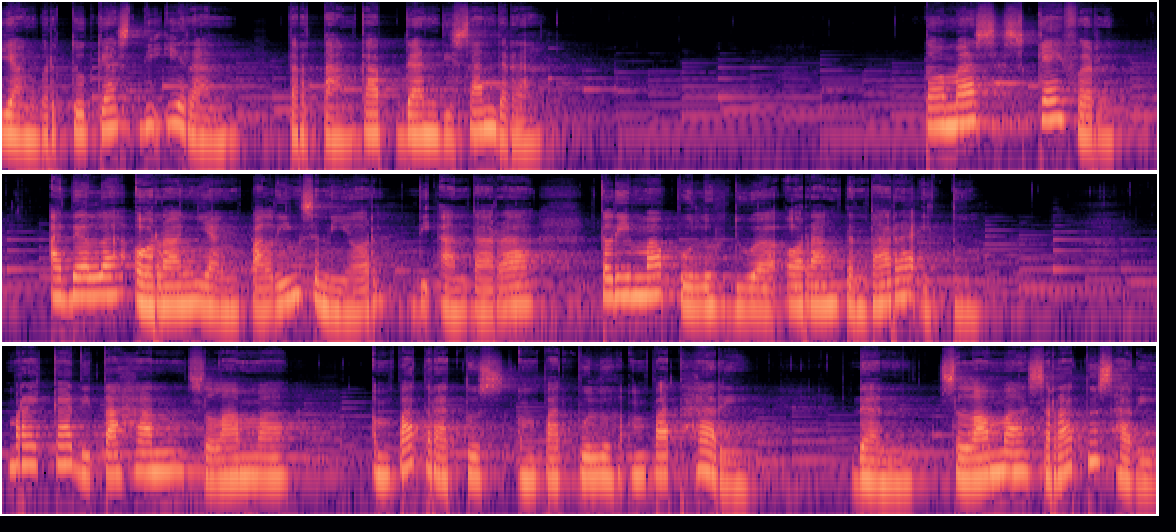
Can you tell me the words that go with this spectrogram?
yang bertugas di Iran tertangkap dan disandera. Thomas Schaefer adalah orang yang paling senior di antara ke-52 orang tentara itu. Mereka ditahan selama 444 hari dan selama 100 hari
